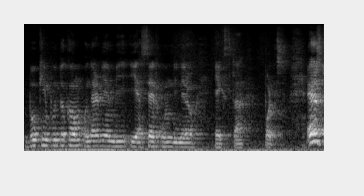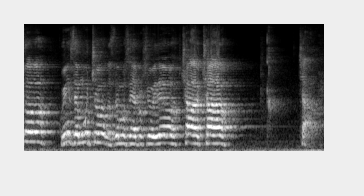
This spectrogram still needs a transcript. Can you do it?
booking.com o Airbnb y hacer un dinero extra por eso. Eso es todo, cuídense mucho, nos vemos en el próximo video. Chao, chao. Chao.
